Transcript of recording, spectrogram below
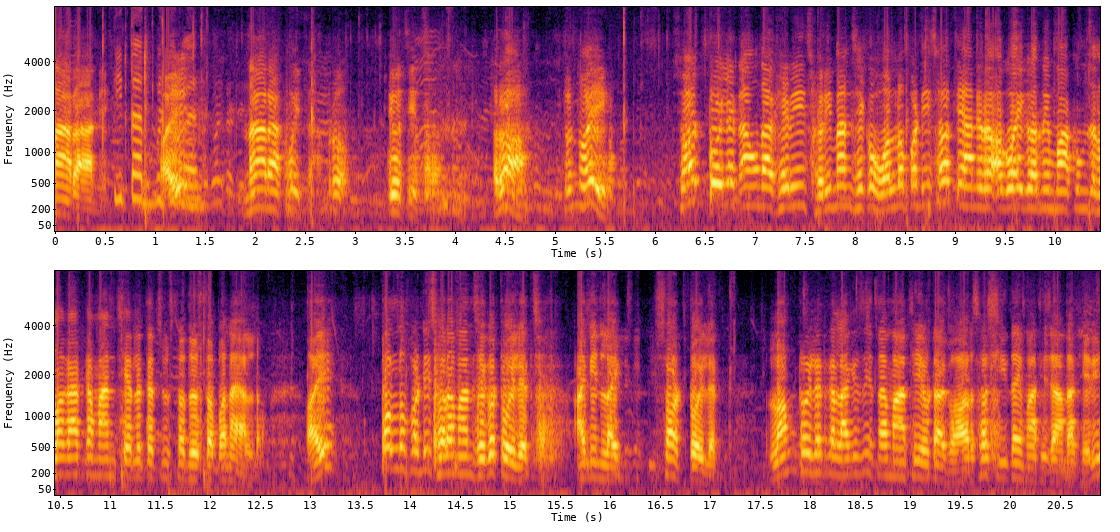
नारा है नारा खोइ त हाम्रो त्यो चिज छ। र सुन्नु है। सर्ट टोइलेट आउँदाखेरि छोरी मान्छेको वल्लोपट्टि छ त्यहाँनिर अगुवाई गर्ने माकुम लगायतका मान्छेहरूले त्यो चुस्त दुस्त बनाइहाल्नु है पल्लोपट्टि छोरा मान्छेको टोइलेट छ। I mean like short toilet long टोइलेटका लागि चाहिँ यता माथि एउटा घर छ सिधै माथि जाँदाखेरि।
